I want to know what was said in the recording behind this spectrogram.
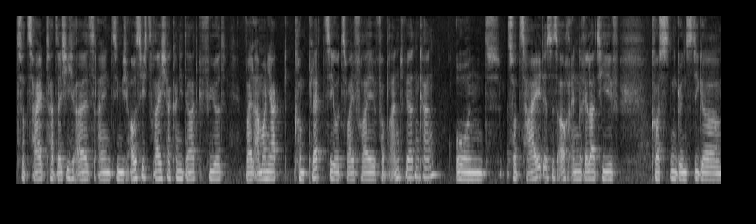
zurzeit tatsächlich als ein ziemlich aussichtsreicher Kandidat geführt, weil Ammoniak komplett CO2-frei verbrannt werden kann. Und zurzeit ist es auch ein relativ kostengünstiger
